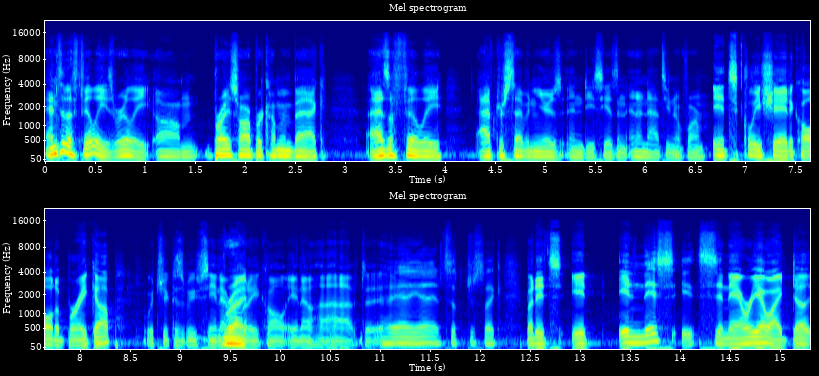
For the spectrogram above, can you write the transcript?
and to the Phillies, really. Um, Bryce Harper coming back as a Philly after seven years in DC as an in a Nats uniform. It's cliche to call it a breakup, which because we've seen Right. everybody call you know, haha, to, hey, yeah, it's just like, but it's it in this scenario. I do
